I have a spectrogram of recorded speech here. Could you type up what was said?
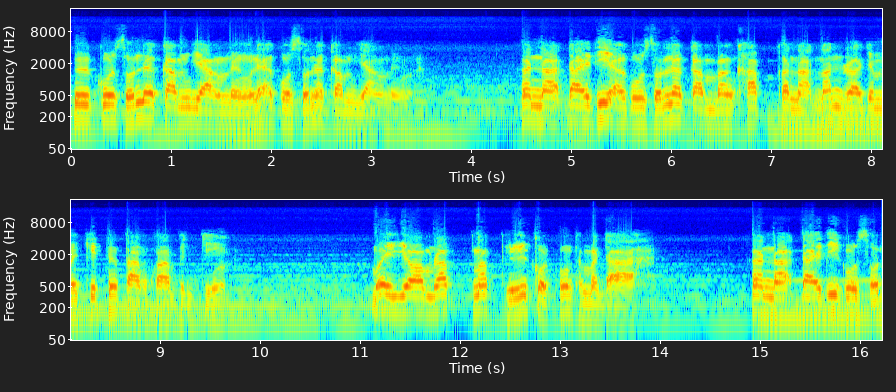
คือกุศลกรรมอย่างหนึ่ง และอกุศลกรรมอย่างหนึ่ง ขณะใดที่อกุศลกรรมบังคับ ขณะนั้นเราจะไม่คิดถึงตามความเป็นจริง ไม่ยอมรับนับถือกฎของธรรมดา ขณะใดที่กุศล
